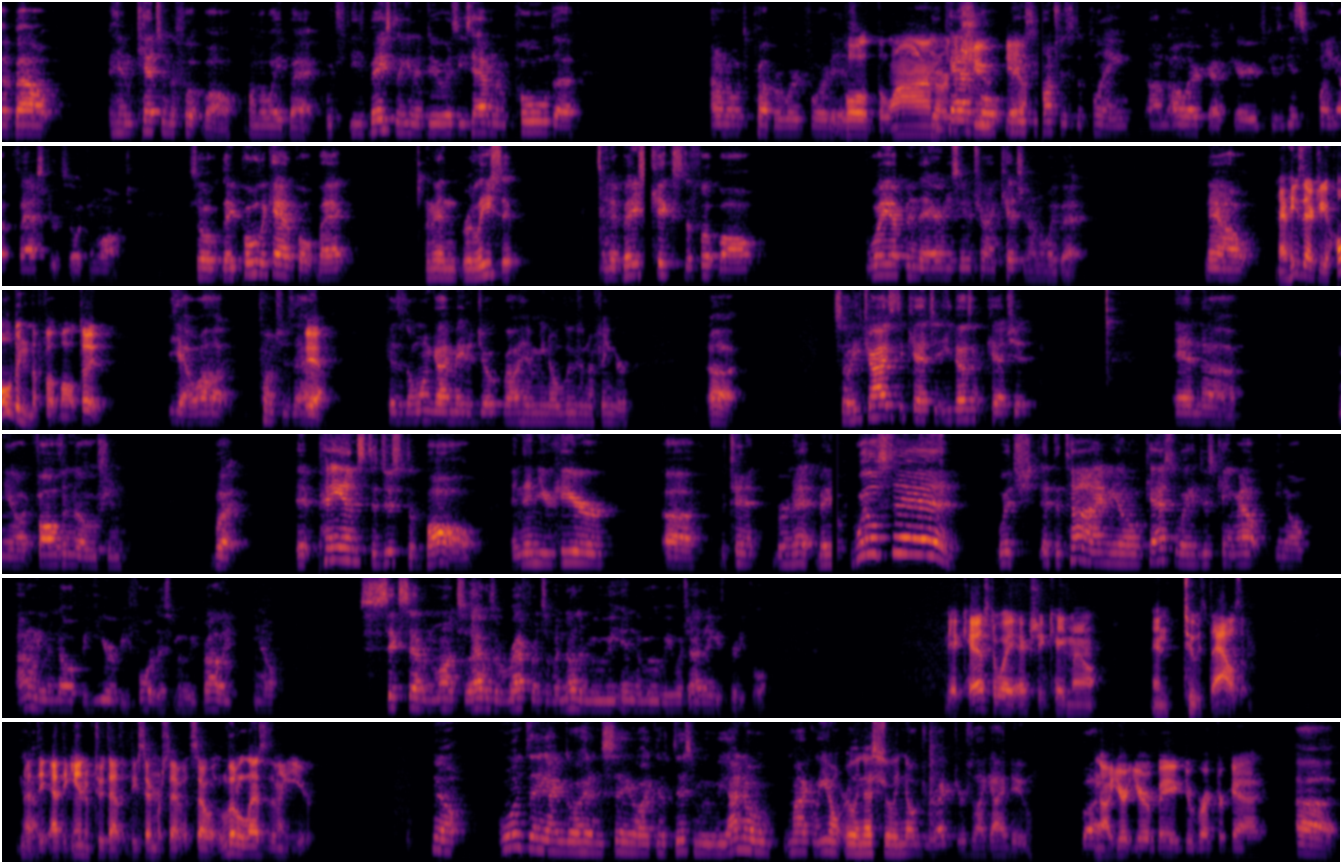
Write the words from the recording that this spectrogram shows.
about him catching the football on the way back. Which he's basically going to do is he's having him pull the. I don't know what the proper word for it is. Pull the line the or the catapult shoot. Yeah, basically launches the plane on all aircraft carriers because it gets the plane up faster so it can launch. So they pull the catapult back and then release it, and it basically kicks the football way up in there, and he's going to try and catch it on the way back. Now, and he's actually holding the football too. yeah, while it punches out. Yeah, because the one guy made a joke about him, you know, losing a finger. Uh, so he tries to catch it. He doesn't catch it, and uh, you know it falls in the ocean. But it pans to just the ball, and then you hear uh, Lieutenant Burnett say, Wilson, which at the time, you know, Castaway just came out, you know, I don't even know if a year before this movie, probably, you know, six, seven months. So that was a reference of another movie in the movie, which I think is pretty cool. yeah. Castaway actually came out in 2000 Yeah. at the at the end of 2000, December 7th. So a little less than a year. Now, one thing I can go ahead and say, like with this movie, I know Michael, you don't really necessarily know directors like I do, but No, you're you're a big director guy. uh,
